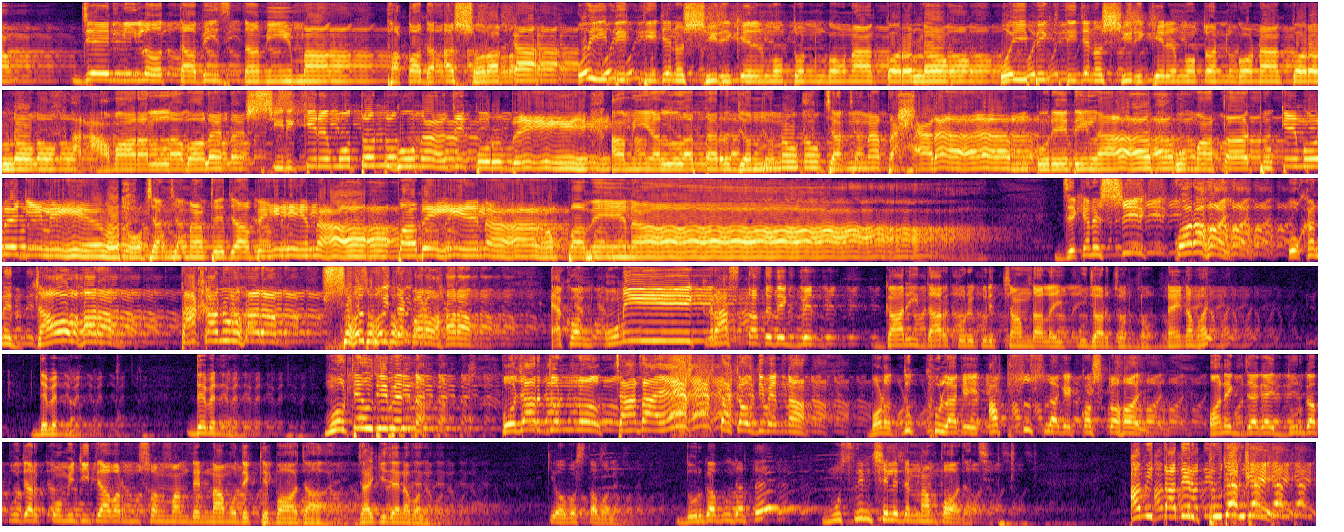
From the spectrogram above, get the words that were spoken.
যে নিল তাবিজ তামিমা ফকদ আশরাকা, ওই ব্যক্তি যেন শিরকের মতন গোনা করল, ওই ব্যক্তি যেন শিরকের মতন গোনা করল। আর আমার আল্লাহ বলেন, শিরকের মতন গোনা যে করবে, আমি আল্লাহ তার জন্য জান্নাত হারাম করে দিলাম। ও মাথা টুকে মরে গেলে জান্নাতে যাবে না, পাবে না, পাবে না। যেখানে শিরক করা হয়, ওখানে যাও হারাম তাকানো হারাম, সহযোগিতা করা হারাম। এখন অনেক রাস্তাতে দেখবেন গাড়ি দাঁড় করে করে চান্দালাই পূজার জন্য, নেয় না ভাই? দেবেন না। দেবেন না। মোটেও দিবেন না। পূজার জন্য চাঁদা এক টাকাও দিবেন না। বড় দুঃখ লাগে, আফসুস লাগে, কষ্ট হয়। অনেক জায়গায় দুর্গা পূজার কমিটিতে আবার মুসলমানদের নামও দেখতে পাওয়া যায়। যায় কি যায় না বলেন? কি অবস্থা বলেন? দুর্গা পূজাতে মুসলিম ছেলেদের নাম পাওয়া যাচ্ছে। আমি তাদের পূজাকে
